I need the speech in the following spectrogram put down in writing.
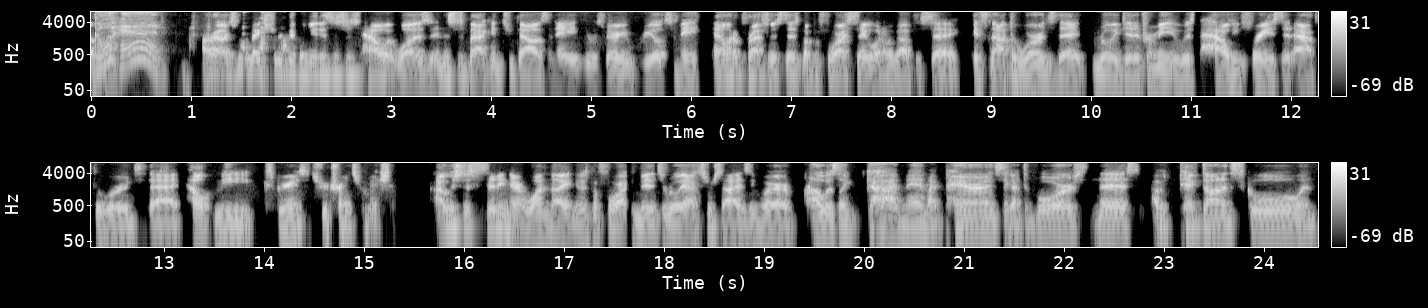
Okay. Go ahead. All right. I just want to make sure because I mean, this is just how it was. And this is back in 2008. It was very real to me. And I want to preface this, but before I say what I'm about to say, it's not the words that really did it for me. It was how he phrased it afterwards that helped me experience a true transformation. I was just sitting there one night, and it was before I committed to really exercising, where I was like, God, man, my parents, they got divorced, and this. I was picked on in school, and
